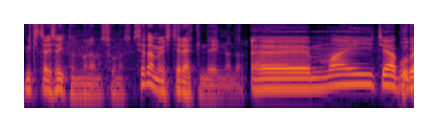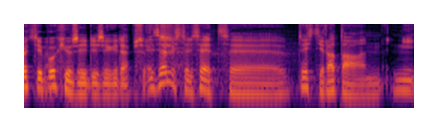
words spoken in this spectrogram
miks ta ei sõitnud mõlemas suunas, seda me vist ei rääkinud eelmine nädal. Äh, ma ei tea Bugatti põhjuseid isegi täpselt. seal vist oli see, et see testirada on nii,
